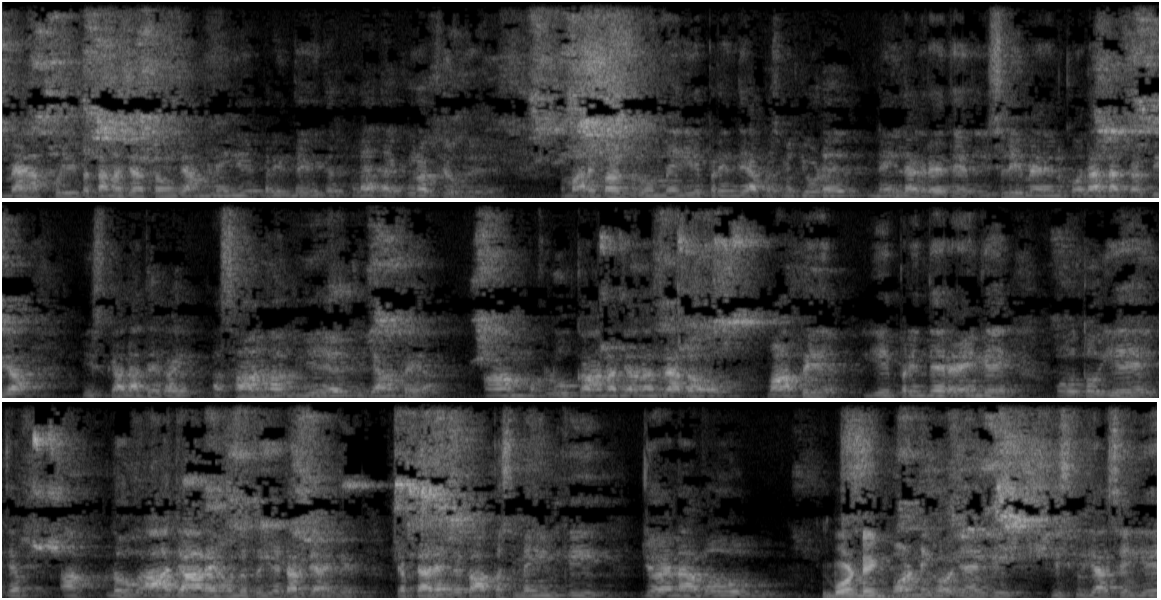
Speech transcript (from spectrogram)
میں آپ کو یہ بتانا چاہتا ہوں کہ ہم نے یہ پرندے ادھر علیحدہ کیوں رکھے ہوئے ہیں؟ ہمارے پاس روم میں یہ پرندے آپس میں جوڑے نہیں لگ رہے تھے تو اس لیے میں نے ان کو علیحدہ کر دیا۔ اس کا علیحدہ کا آسان حال یہ ہے کہ جہاں پہ عام مخلوق کا آنا جانا زیادہ ہو وہاں پہ یہ پرندے رہیں گے تو یہ جب لوگ آ جا رہے ہوں گے تو یہ ڈر جائیں گے۔ جب ڈریں گے تو آپس میں ان کی جو ہے نا وہ بانڈنگ بانڈنگ ہو جائے گی جس کی وجہ سے یہ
